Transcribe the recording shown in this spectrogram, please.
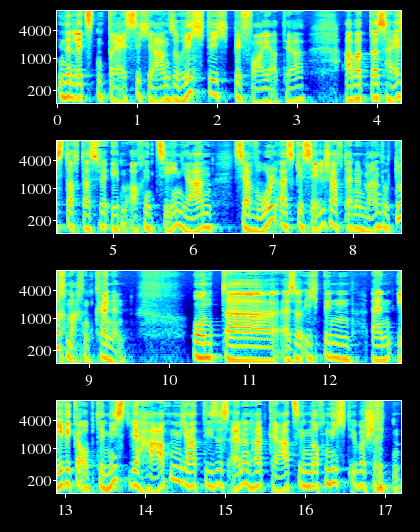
in den letzten 30 Jahren so richtig befeuert. Ja. Aber das heißt doch, dass wir eben auch in zehn Jahren sehr wohl als Gesellschaft einen Wandel durchmachen können. Und äh, also ich bin ein ewiger Optimist. Wir haben ja dieses eineinhalb Grad Ziel noch nicht überschritten.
